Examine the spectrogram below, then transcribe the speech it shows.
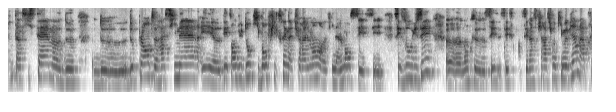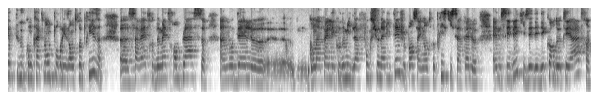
tout un système de, de, de plantes et euh, d'étendues d'eau qui vont filtrer naturellement euh, finalement ces, ces, eaux usées. Euh, donc c'est l'inspiration qui me vient. Mais après, plus concrètement pour les entreprises, ça va être de mettre en place un modèle qu'on appelle l'économie de la fonctionnalité. Je pense à une entreprise qui s'appelle MCB, qui faisait des décors de théâtre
